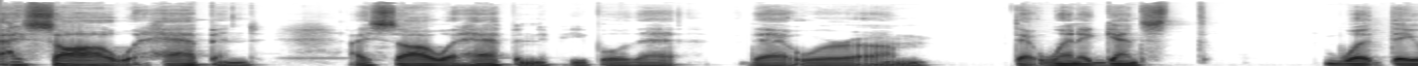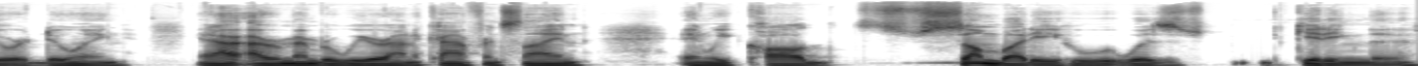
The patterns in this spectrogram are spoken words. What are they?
I saw what happened. I saw what happened to people that that were um, that went against what they were doing. And I, I remember we were on a conference line and we called somebody who was getting the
